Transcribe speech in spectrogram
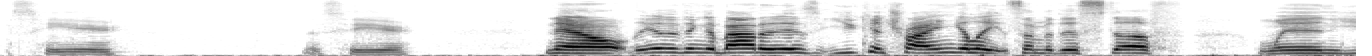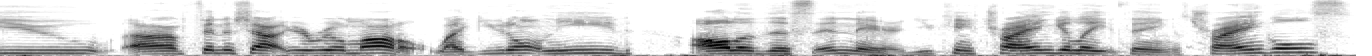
This here, this here. Now, the other thing about it is you can triangulate some of this stuff when you uh, finish out your real model. Like, you don't need all of this in there. You can triangulate things. Triangles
